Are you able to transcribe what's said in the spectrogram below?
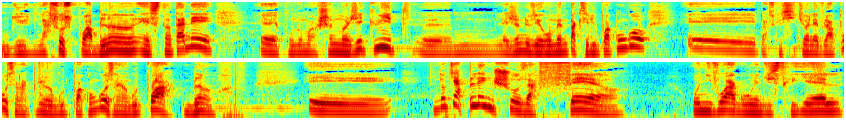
du, la sauce pois blanc instantanée. Eh, pour nos marchands de manger cuite. Euh, les gens ne verront même pas que c'est du pois Congo. Et parce que si tu enlèves la peau, ça n'a plus un goût de pois Congo, ça a un goût de pois blanc. Et donc il y a plein de choses à faire au niveau agro-industriel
